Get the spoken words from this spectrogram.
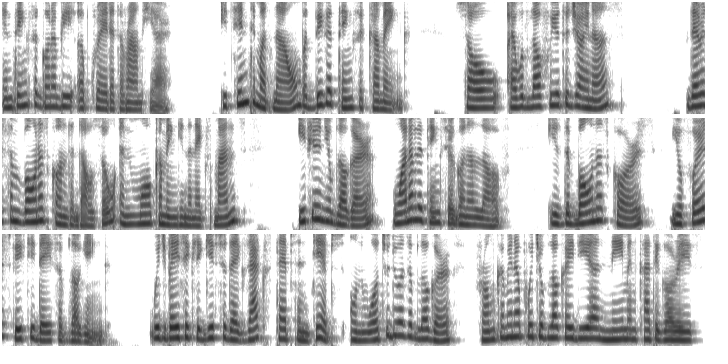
and things are gonna be upgraded around here. It's intimate now, but bigger things are coming. So, I would love for you to join us. There is some bonus content also, and more coming in the next months. If you're a new blogger, one of the things you're gonna love is the bonus course, Your First 50 Days of Blogging, which basically gives you the exact steps and tips on what to do as a blogger from coming up with your blog idea, name and categories,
